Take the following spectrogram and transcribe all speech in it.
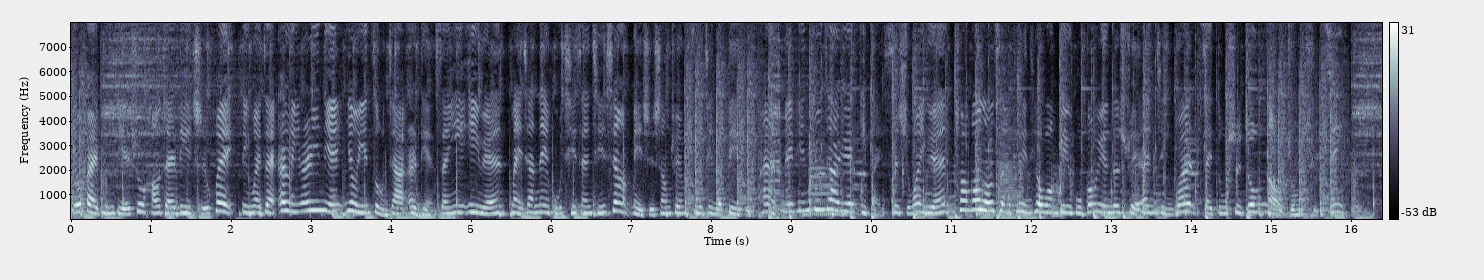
有百平别墅豪宅丽池会。另外，在二零二一年又以总价二点三亿亿元买下内湖七三七巷美食商圈附近的碧湖畔，每平均价约一百四十万元，超高楼层可以眺望碧湖公园的水岸景观，在都市中脑中取静。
